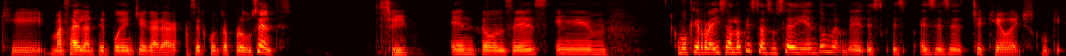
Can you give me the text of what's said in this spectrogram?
que más adelante pueden llegar a, ser contraproducentes. Sí. Entonces, em, como que revisar lo que está sucediendo es, es, ese chequeo de ellos, como que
